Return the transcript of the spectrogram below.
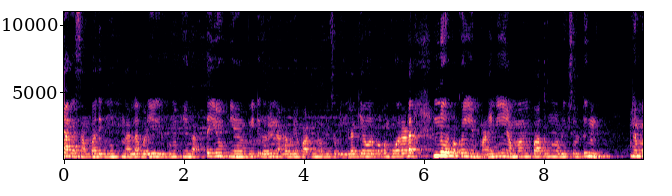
நாங்கள் சம்பாதிக்கணும். நல்லபடியாக இருக்கணும். எங்கள் அத்தையும் என் வீட்டுக்காரையும் நல்லபடியாக பார்த்துக்கணும் அப்படின்னு சொல்லி இலக்கியா ஒரு பக்கம் போராட இன்னொரு பக்கம் என் மனைவியும் அம்மாவையும் பார்த்துக்கணும் அப்படின்னு சொல்லிட்டு நம்ம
